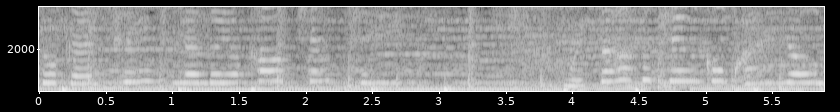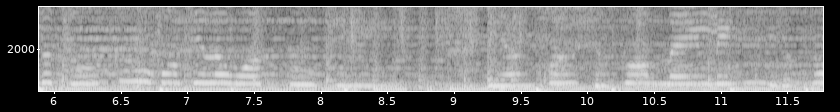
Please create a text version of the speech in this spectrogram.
多感情，难得有好天气。伟大的天空宽容的足够，忘记了我自己。阳光像多美丽，有多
